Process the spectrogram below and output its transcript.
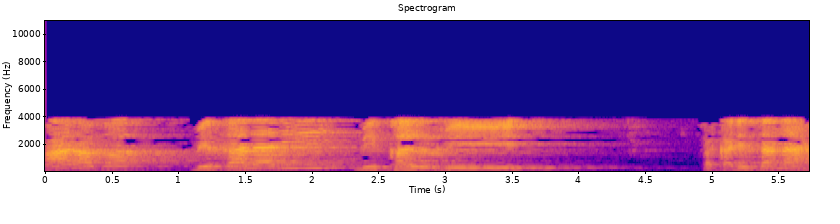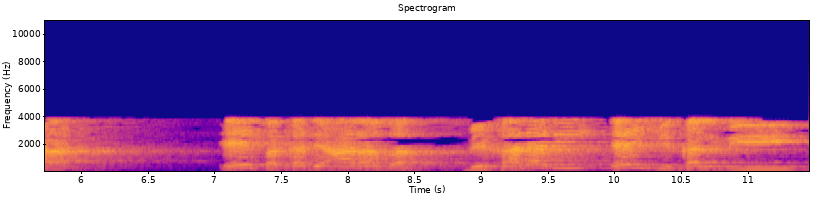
عرض بخلدي بقلبي فقد سنها اي فقد عرف بخلدي اي بقلبي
